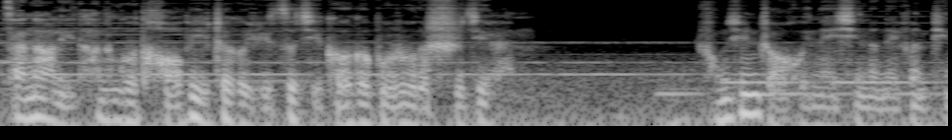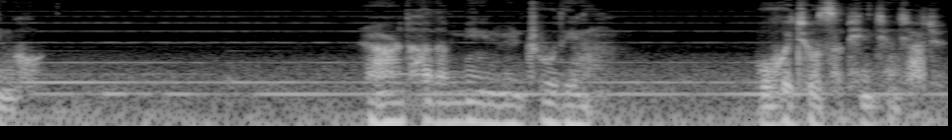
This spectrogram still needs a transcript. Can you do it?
在那里，他能够逃避这个与自己格格不入的世界，重新找回内心的那份平和。然而，他的命运注定不会就此平静下去。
